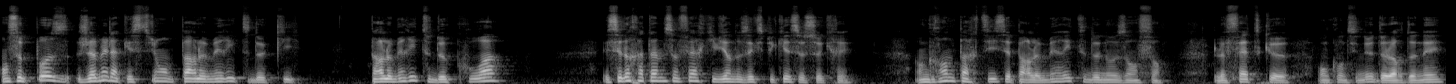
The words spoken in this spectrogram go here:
on se pose jamais la question par le mérite de qui? Par le mérite de quoi? Et c'est le Khatam Sofer qui vient nous expliquer ce secret. En grande partie, c'est par le mérite de nos enfants, le fait que on continue de leur donner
